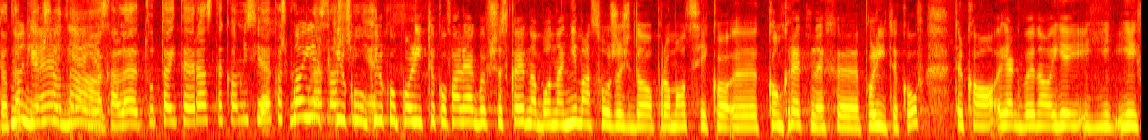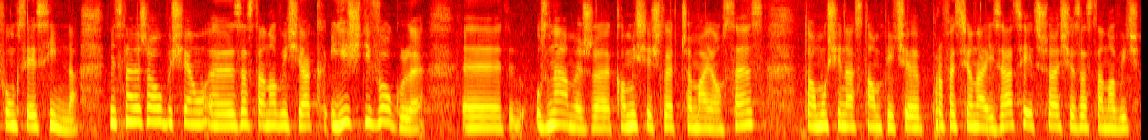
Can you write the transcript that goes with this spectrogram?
No to No nie, pierwsza nie, tak, jest- ale tutaj teraz te komisje jakoś no jest kilku, nie... kilku polityków, ale jakby wszystko jedno, bo ona nie ma służyć do promocji ko, y, konkretnych polityków, tylko jakby no, jej, jej, funkcja jest inna. Więc należałoby się zastanowić, jak jeśli w ogóle uznamy, że komisje śledcze mają sens, to musi nastąpić profesjonalizacja i trzeba się zastanowić,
